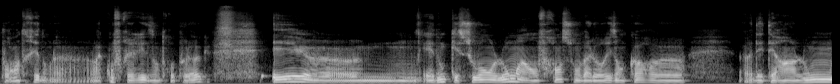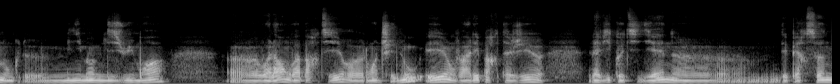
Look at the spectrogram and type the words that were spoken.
pour entrer dans la, confrérie des anthropologues, et, et, donc qui est souvent long. Hein. En France, on valorise encore des terrains longs, donc de minimum 18 mois. Euh, voilà, on va partir euh, loin de chez nous et on va aller partager euh, la vie quotidienne des personnes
